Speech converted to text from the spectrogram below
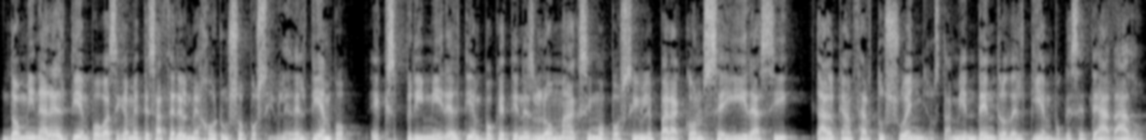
Dominar el tiempo básicamente es hacer el mejor uso posible del tiempo, exprimir el tiempo que tienes lo máximo posible para conseguir así alcanzar tus sueños, también dentro del tiempo que se te ha dado.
